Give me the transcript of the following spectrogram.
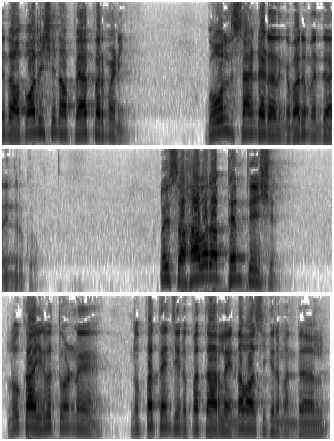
இந்த abolition of paper money gold standard அதுங்க வரும் என்று அறிந்திருக்கிறோம். ஹவர் ஆஃப் டெம்டேஷன் லூக்கா இருபத்தொன்னு முப்பத்தஞ்சு முப்பத்தாறுல என்ன வாசிக்கிறோம் என்றால்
